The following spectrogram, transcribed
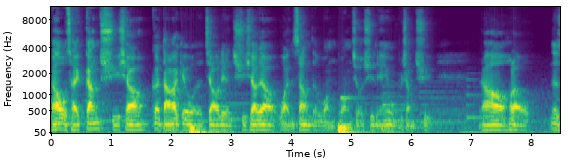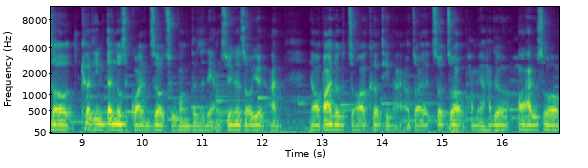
然后我才刚取消，跟打电给我的教练取消掉晚上的网网球训练，因为我不想去。然后后来我那时候客厅灯都是关了，之后厨房灯是亮，所以那时候有点暗。然后我爸就走到客厅来，然后坐在坐坐在我旁边，他就后来他就说，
